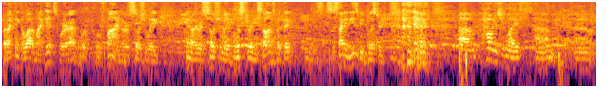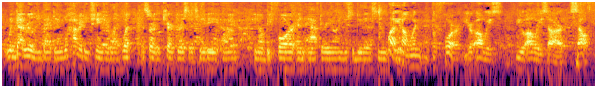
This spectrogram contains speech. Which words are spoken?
But I think a lot of my hits were uh, were, were fine. They were socially, you know, they were socially blistering songs. But they, society needs to be blistered. Um, how has your life, um, uh, when God reeled you back in, well, how did He change your life? What sort of the characteristics, maybe, um, you know, before and after? You know, I used to do this. And, Well, you know, when before you're always you always are self.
